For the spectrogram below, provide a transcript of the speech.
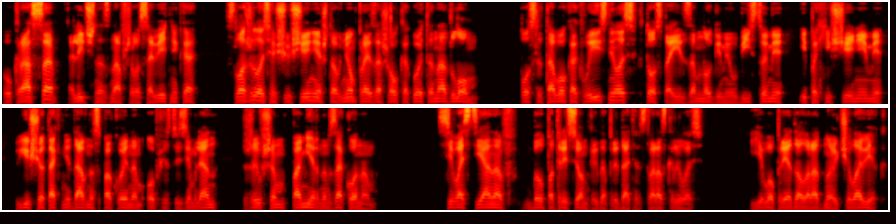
У Краса, лично знавшего советника, сложилось ощущение, что в нем произошел какой-то надлом, после того, как выяснилось, кто стоит за многими убийствами и похищениями в еще так недавно спокойном обществе землян, жившем по мирным законам. Севастьянов был потрясен, когда предательство раскрылось. Его предал родной человек.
